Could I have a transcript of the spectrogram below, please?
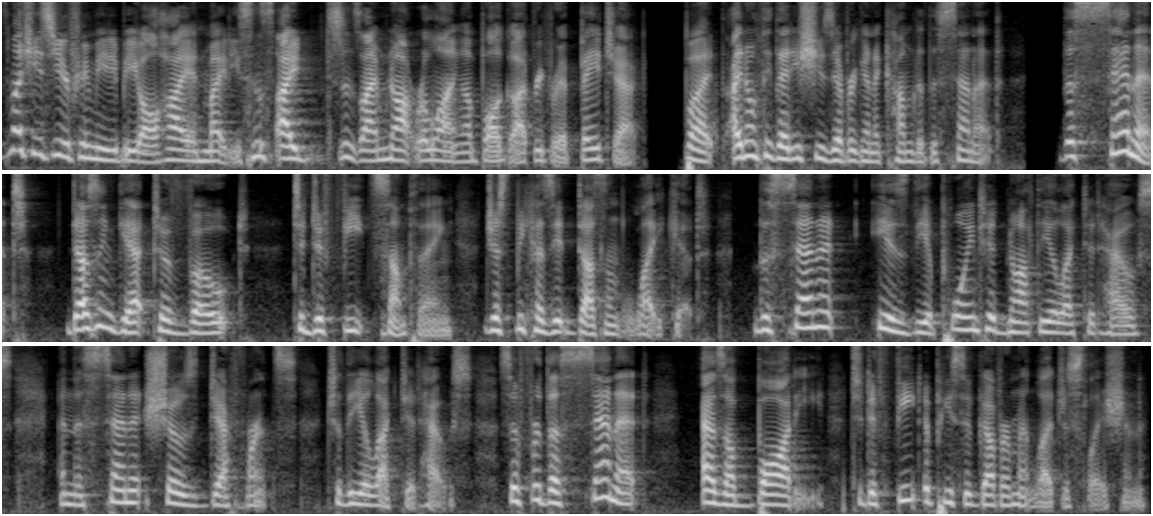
It's much easier for me to be all high and mighty since I since I'm not relying on Paul Godfrey for a paycheck. But I don't think that issue is ever going to come to the Senate. The Senate doesn't get to vote to defeat something just because it doesn't like it. The Senate is the appointed, not the elected House, and the Senate shows deference to the elected House. So for the Senate, as a body to defeat a piece of government legislation,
